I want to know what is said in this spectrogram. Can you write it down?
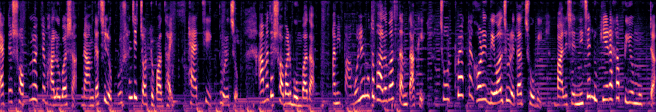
একটা স্বপ্ন, একটা ভালোবাসা। নামটা ছিল প্রসেনজিৎ চট্টোপাধ্যায়। হ্যাঁ ঠিক ধরেছ। আমাদের সবার বোম্বাদা। আমি পাগলের মতো ভালোবাসতাম তাকে। ছোট্ট একটা ঘরের দেওয়াল জুড়ে তার ছবি। বালিশের নিচে লুকিয়ে রাখা প্রিয় মুখটা।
